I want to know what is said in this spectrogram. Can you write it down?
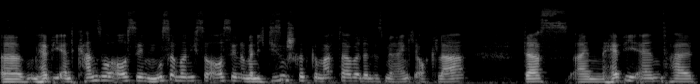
Äh, so ein Happy End kann so aussehen, muss aber nicht so aussehen. Und wenn ich diesen Schritt gemacht habe, dann ist mir eigentlich auch klar, dass ein Happy End halt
